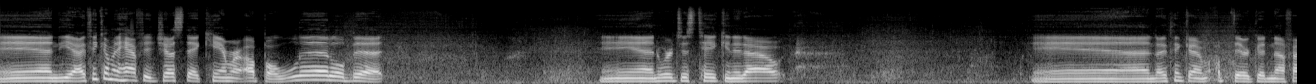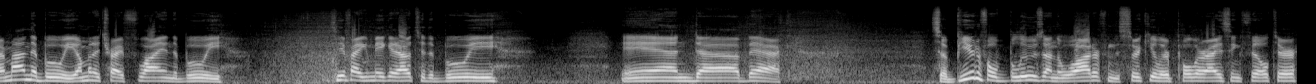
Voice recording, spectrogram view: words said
And yeah, I think I'm gonna have to adjust that camera up a little bit. And we're just taking it out. And I think I'm up there good enough. I'm on the buoy. I'm gonna try flying the buoy. See if I can make it out to the buoy and uh, back. So beautiful blues on the water from the circular polarizing filter.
